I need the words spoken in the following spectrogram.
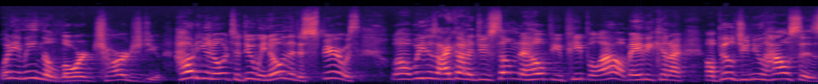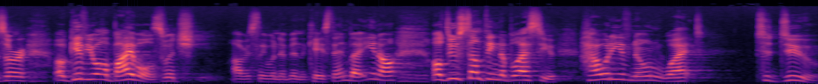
What do you mean the Lord charged you? How do you know what to do? We know that his spirit was, well, we just I got to do something to help you people out. Maybe can I I'll build you new houses or I'll give you all Bibles, which obviously wouldn't have been the case then, but you know, I'll do something to bless you. How would he have known what to do?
